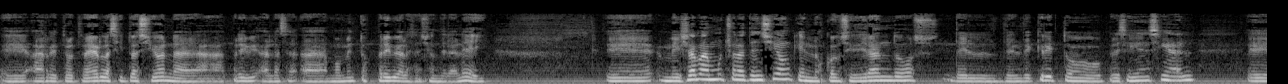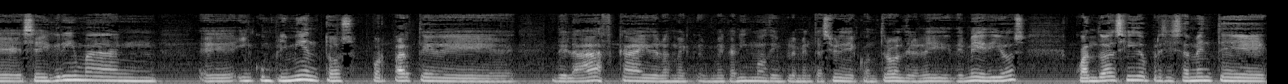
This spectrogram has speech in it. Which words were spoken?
eh, a retrotraer la situación a, a, momentos previos a la sanción de la ley. Eh, me llama mucho la atención que en los considerandos del, del decreto presidencial eh, se esgriman eh, incumplimientos por parte de, de, la AFCA y de los mecanismos de implementación y de control de la ley de medios, cuando han sido precisamente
